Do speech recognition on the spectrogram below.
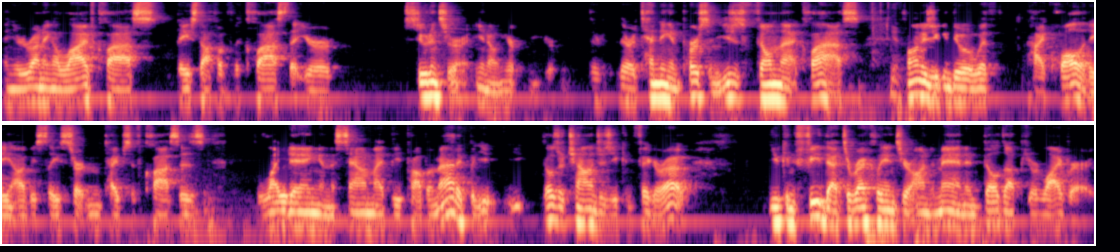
and you're running a live class based off of the class that your students are, you know, you're, you're they're, they're attending in person, you just film that class. Yeah. As long as you can do it with high quality, obviously certain types of classes, lighting and the sound might be problematic, but you, you, those are challenges you can figure out you can feed that directly into your on demand and build up your library.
